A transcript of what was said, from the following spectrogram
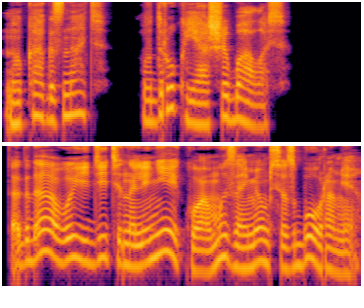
Но как знать, вдруг я ошибалась. Тогда вы идите на линейку, а мы займемся сборами.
